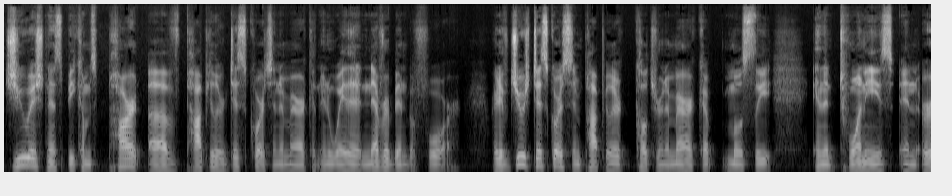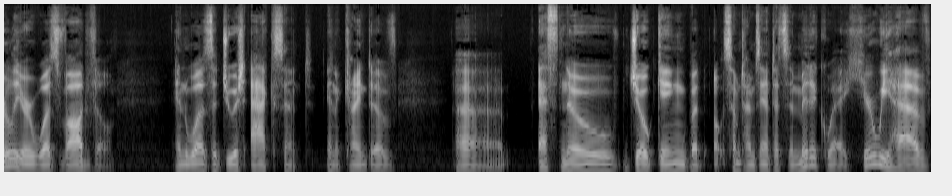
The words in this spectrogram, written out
Jewishness becomes part of popular discourse in America in a way that had never been before. Right? If Jewish discourse in popular culture in America, mostly in the 20s and earlier, was vaudeville, and was a Jewish accent in a kind of uh, ethno joking, but sometimes anti Semitic way. Here we have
